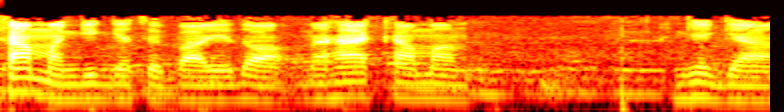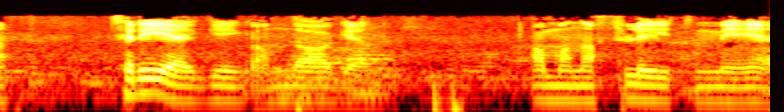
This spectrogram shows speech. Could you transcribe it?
kan man gigga typ varje dag. Men här kan man gigga tre gig om dagen om man har flyt med,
